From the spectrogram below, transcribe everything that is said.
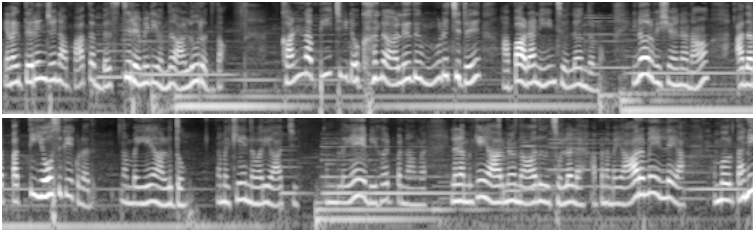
எனக்கு தெரிஞ்சு நான் பார்த்த பெஸ்ட்டு ரெமெடி வந்து அழுகிறது தான். கண்ணை பீச்சிக்கிட்டு உட்காந்து அழுது முடிச்சுட்டு அப்பாடா நீன்னு சொல்ல வந்துடணும். இன்னொரு விஷயம் என்னென்னா அதை பற்றி யோசிக்கவே கூடாது. நம்ம ஏன் அழுதோம்? நமக்கே இந்த மாதிரி ஆச்சு? நம்மளை ஏன் இப்படி ஹர்ட் பண்ணாங்க? இல்லை நமக்கே யாருமே வந்து ஆறுதல் சொல்லலை? அப்போ நம்ம யாருமே இல்லையா? நம்ம ஒரு தனி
